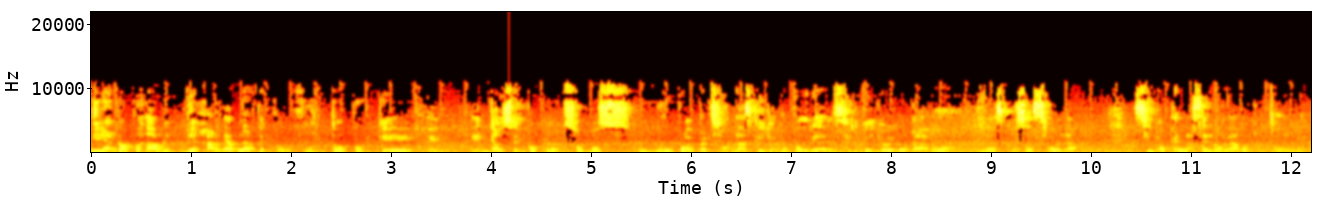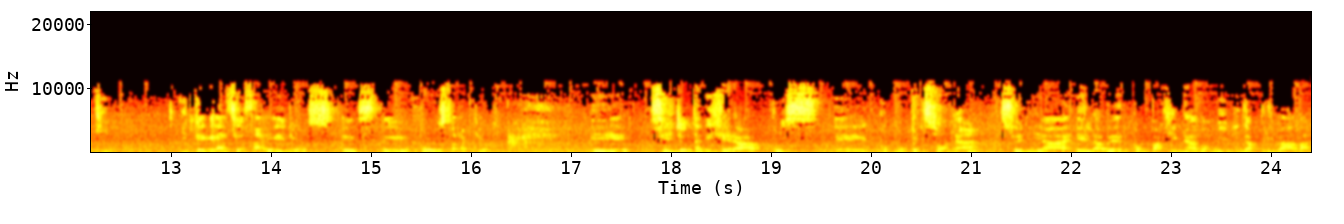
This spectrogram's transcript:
Mira, no puedo dejar de hablar de conjunto porque eh, en Causa en Común somos un grupo de personas que yo no podría decir que yo he logrado las cosas sola, sino que las he logrado por todo mi equipo y que gracias a ellos este, puedo estar aquí hoy. Eh, si yo te dijera, pues eh, como persona, sería el haber compaginado mi vida privada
